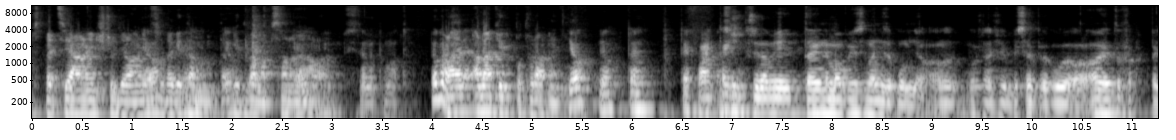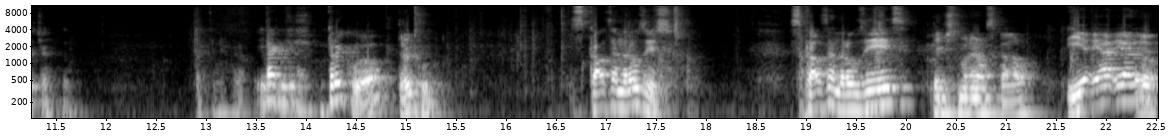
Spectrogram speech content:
speciálně, když to dělá něco, Jo, tak je tam, jo, tak jo. je to tam napsané, jo, ale, si to nepamatuju. Dobrá, ale a na těch potvorách není. jo, jo, to je, to je fajn, Já takže jsem přiznám, že tady nemám, protože jsem na ní zapomněl, ale možná, že by se prohujoval, ale je to fakt peče. Jo, tak můžeš. trojku, jo? Trojku. Skulls and Roses. Skulls and Roses. Teď už jsme jenom skál. Já, já, já, Jo.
